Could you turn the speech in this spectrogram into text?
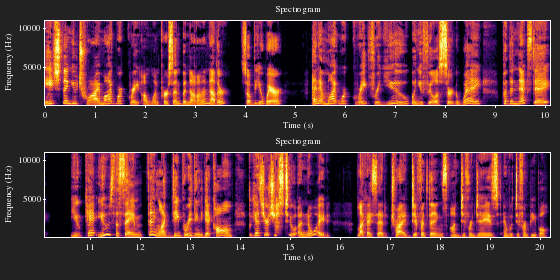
Each thing you try might work great on one person, but not on another, so be aware. And it might work great for you when you feel a certain way, but the next day you can't use the same thing like deep breathing to get calm because you're just too annoyed. Like I said, try different things on different days and with different people.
